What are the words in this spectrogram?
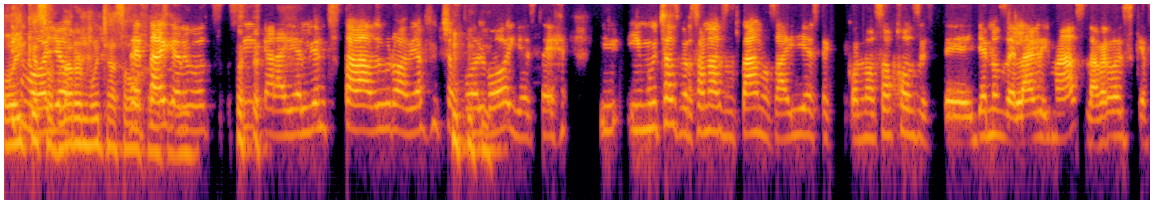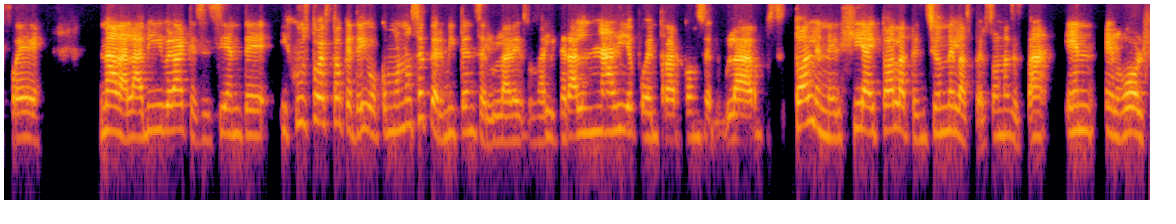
hoy que soplaron muchas hojas. De Tiger Woods. Sí, caray, el viento estaba duro, había mucho polvo y, este, y, y, muchas personas estábamos ahí este, con los ojos este, llenos de lágrimas. La verdad es que fue, nada, la vibra que se siente. Y justo esto que te digo, como no se permiten celulares, o sea, literal nadie puede entrar con celular, pues, toda la energía y toda la atención de las personas está en el golf,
